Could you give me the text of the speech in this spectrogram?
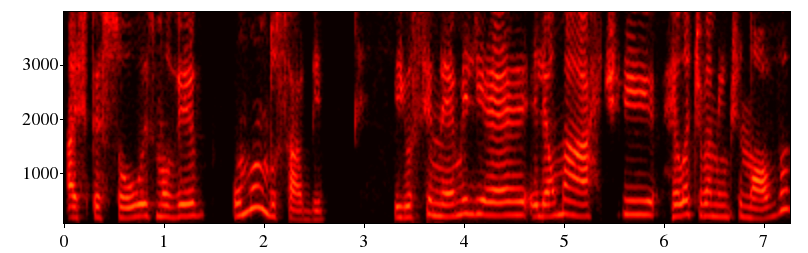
as pessoas, mover o mundo, sabe? E o cinema ele é ele é uma arte relativamente nova,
